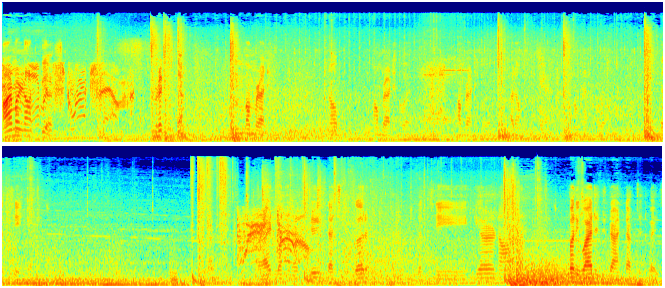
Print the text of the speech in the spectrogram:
Armor not pierced. Frick them. I'm running. Nope. I'm running away. I'm running away. I don't care. I'm running away. Let's see here. Alright, 103. That's good. Let's see here now. Buddy, why did you try and capture the base?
